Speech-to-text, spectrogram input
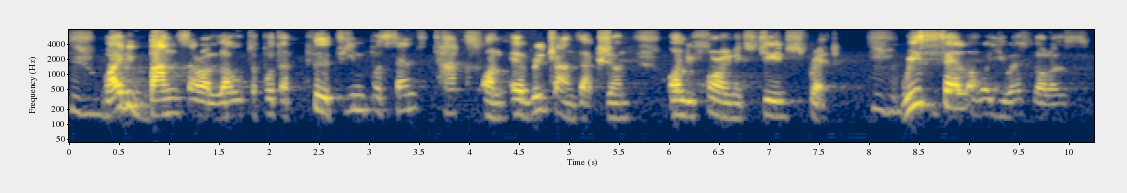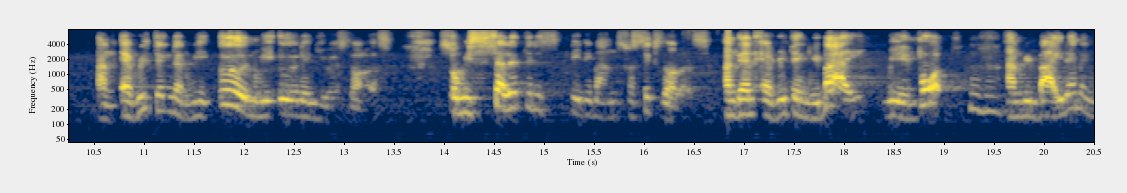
mm-hmm. why the banks are allowed to put a 13% tax on every transaction on the foreign exchange spread. Mm-hmm. We sell our US dollars and everything that we earn, we earn in US dollars. So we sell it to the city banks for six dollars, and then everything we buy, we import, mm-hmm. and we buy them in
